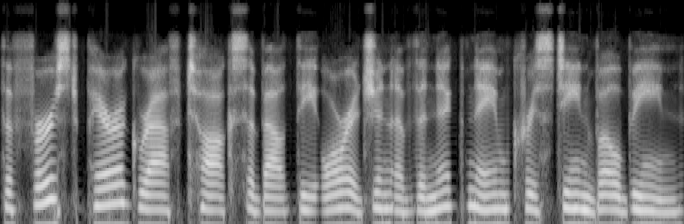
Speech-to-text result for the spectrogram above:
the first paragraph talks about the origin of the nickname Christine Bobine.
